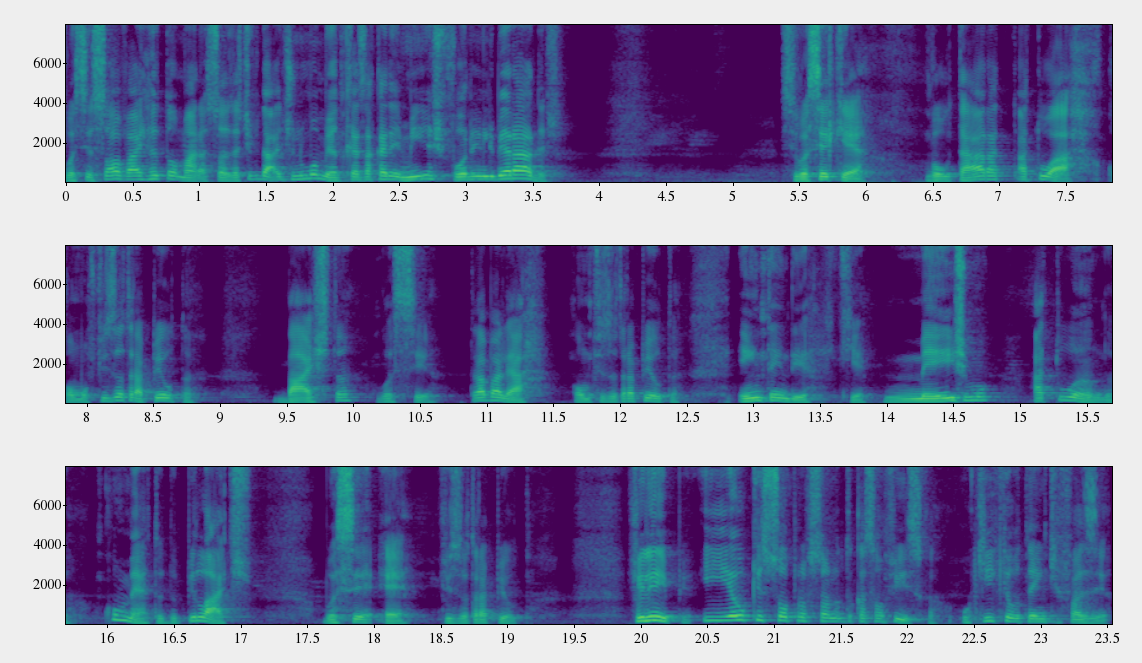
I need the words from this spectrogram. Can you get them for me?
você só vai retomar as suas atividades no momento que as academias forem liberadas. Se você quer voltar a atuar como fisioterapeuta, basta você trabalhar como fisioterapeuta entender que, mesmo atuando com o método Pilates, você é fisioterapeuta. Felipe, e eu que sou profissional de educação física, o que, que eu tenho que fazer?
